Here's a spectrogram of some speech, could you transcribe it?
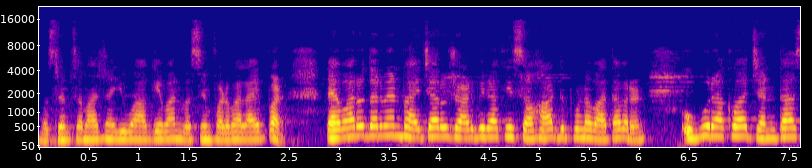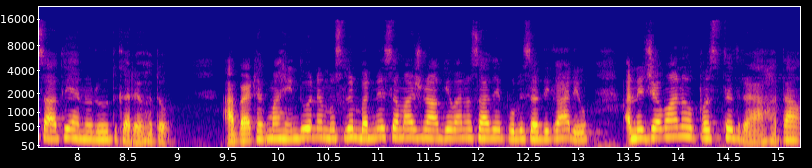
મુસ્લિમ સમાજના યુવા આગેવાન વસીમ ફળવાલાએ પણ તહેવારો દરમિયાન ભાઈચારો જાળવી રાખી સૌહાર્દપૂર્ણ વાતાવરણ ઊભું રાખવા જનતા સાથે અનુરોધ કર્યો હતો. આ બેઠકમાં હિન્દુ અને મુસ્લિમ બંને સમાજના આગેવાનો સાથે પોલીસ અધિકારીઓ અને જવાનો ઉપસ્થિત રહ્યા હતા.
